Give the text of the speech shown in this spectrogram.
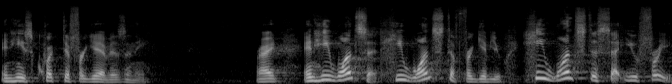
and he's quick to forgive, isn't he? Right? And he wants it. He wants to forgive you, he wants to set you free.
